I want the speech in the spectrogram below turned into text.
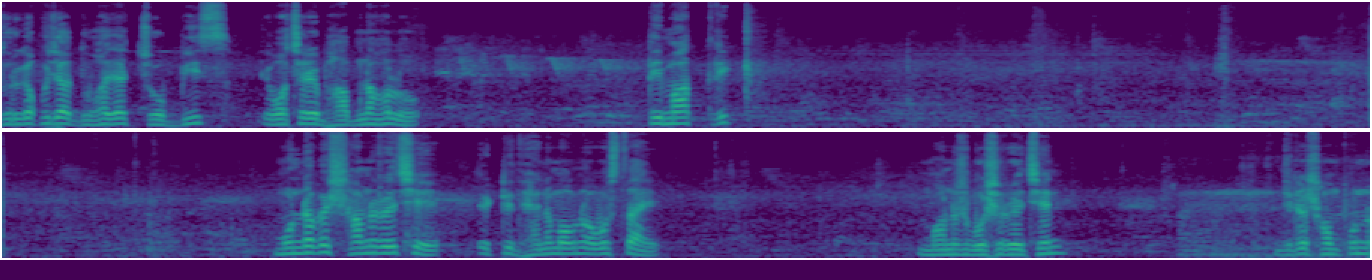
দুর্গাপূজা দু হাজার চব্বিশ এবছরের ভাবনা হলো ত্রিমাত্রিক মণ্ডপের সামনে রয়েছে একটি ধ্যানমগ্ন অবস্থায় মানুষ বসে রয়েছেন, যেটা সম্পূর্ণ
